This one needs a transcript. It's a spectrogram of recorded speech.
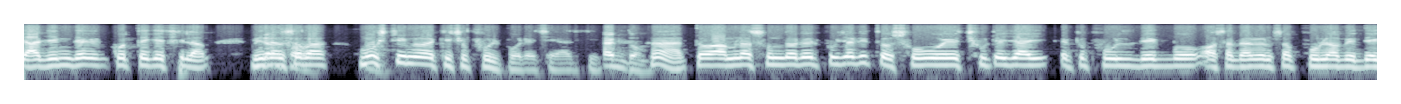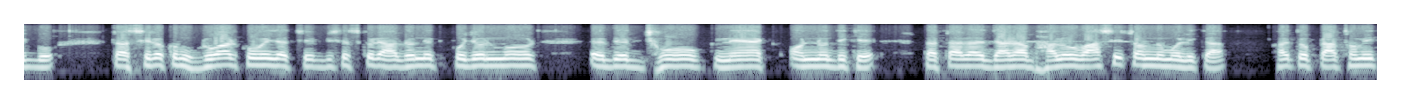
জাজিং করতে গেছিলাম বিধানসভা মুষ্টিমেয় কিছু ফুল পড়েছে আর কি। একদম। হ্যাঁ তো আমরা সুন্দরের পূজারি তো শো ছুটে যাই একটু ফুল দেখব অসাধারণ সব ফুল হবে দেখব। তা সেরকম গ্রোয়ার কমে যাচ্ছে, বিশেষ করে আধুনিক প্রজন্মর ঝোঁক, ন্যাক, অন্যদিকে। তা তারা যারা ভালোবাসে চন্দ্রমল্লিকা, হয়তো প্রাথমিক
